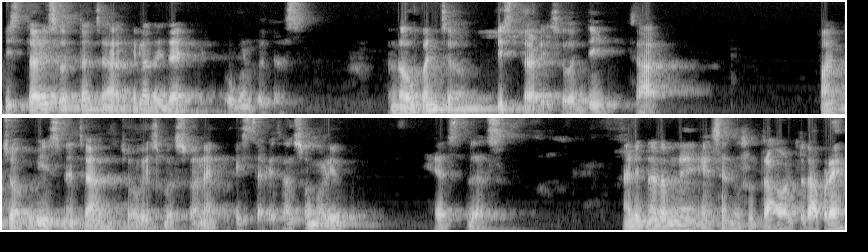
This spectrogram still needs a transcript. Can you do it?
પિસ્તાળીસ વત્તા ચાર, કેટલા થઈ જાય? ઓગણપચાસ. નવ, પંચ, પિસ્તાળીસ વધી ચાર. પાંચ, ચોક, વીસ ને ચાર, ચોવીસ, બસો ને પિસ્તાળીસ. આ શું મળ્યું? એસ દસ. આ રીતના તમને એસએનનું સૂત્ર આવડતું તો આપણે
